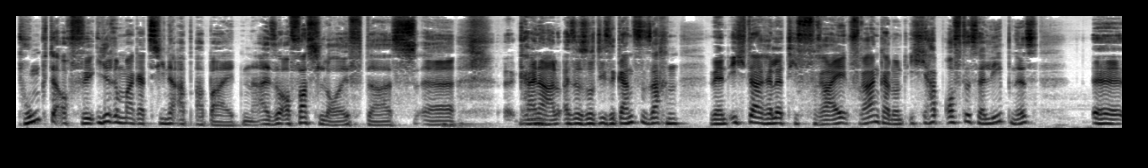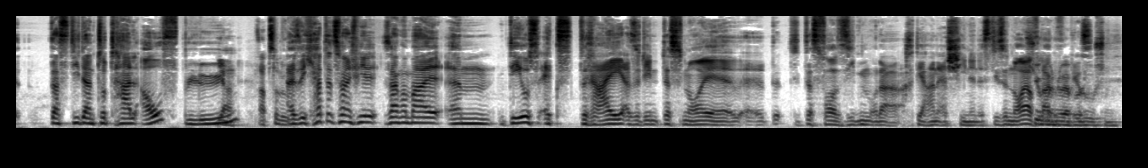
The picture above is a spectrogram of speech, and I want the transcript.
Punkte auch für ihre Magazine abarbeiten. Also auf was läuft das? Äh, keine mhm. Ahnung. Also so diese ganzen Sachen, während ich da relativ frei fragen kann. Und ich habe oft das Erlebnis, äh, dass die dann total aufblühen. Ja, absolut. Also ich hatte zum Beispiel, sagen wir mal, ähm, Deus Ex 3, also die, das neue, äh, das vor sieben oder acht Jahren erschienen ist, diese Neuauflage. Human Revolution.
